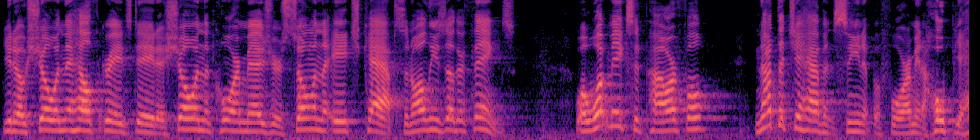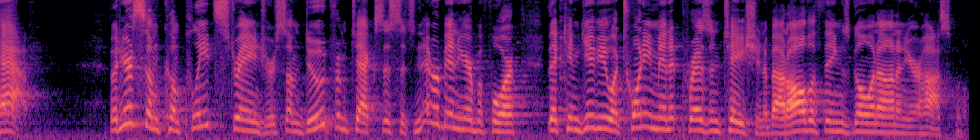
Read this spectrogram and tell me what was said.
You know, showing the health grades data, showing the core measures, showing the HCAHPS, and all these other things. Well, what makes it powerful? Not that you haven't seen it before. I mean, I hope you have. But here's some complete stranger, some dude from Texas that's never been here before, that can give you a 20 minute presentation about all the things going on in your hospital.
